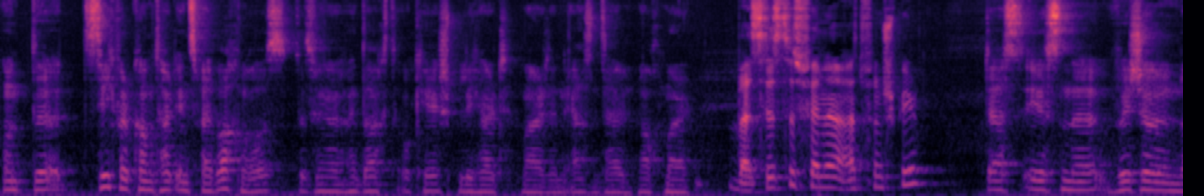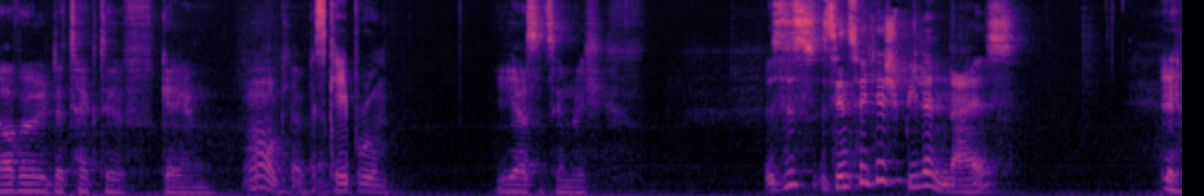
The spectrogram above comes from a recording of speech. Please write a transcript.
und der Sequel kommt halt in zwei Wochen raus. Deswegen habe ich mir gedacht, okay, spiele ich halt mal den ersten Teil nochmal. Was ist das für eine Art von Spiel? Das ist eine Visual Novel Detective Game. Oh, okay, okay. Escape Room. Ja, so ziemlich. Ist es, sind solche Spiele nice? Ich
